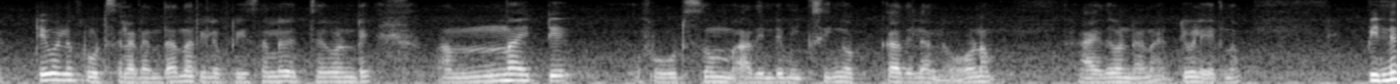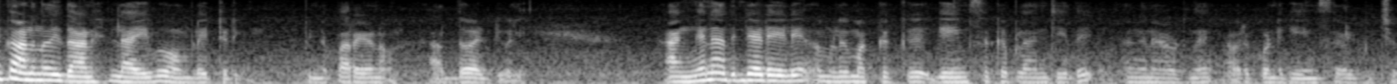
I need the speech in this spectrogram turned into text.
അടിപൊളി ഫ്രൂട്ട് സലാഡ് എന്താണെന്നറിയില്ല ഫ്രീസറിൽ വെച്ചതുകൊണ്ട് നന്നായിട്ട് ഫ്രൂട്ട്സും അതിന്റെ മിക്സിങ്ങും ഒക്കെ അതിൽ നല്ലോണം ആയതുകൊണ്ടാണ് അടിപൊളിയായിരുന്നു. പിന്നെ കാണുന്നത് ഇതാണ് ലൈവ് ഓംലേറ്റ് അടി. പിന്നെ പറയണോ? അതും അടിപൊളി. അങ്ങനെ അതിന്റെ ഇടയിൽ നമ്മൾ മക്കൾക്ക് ഗെയിംസൊക്കെ പ്ലാൻ ചെയ്ത് അങ്ങനെ അവിടുന്ന് അവരെ കൊണ്ട് ഗെയിംസ് കളിപ്പിച്ചു.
